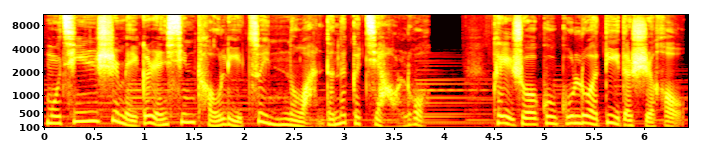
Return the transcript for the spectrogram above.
母亲是每个人心头里最暖的那个角落。可以说，咕咕落地的时候，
